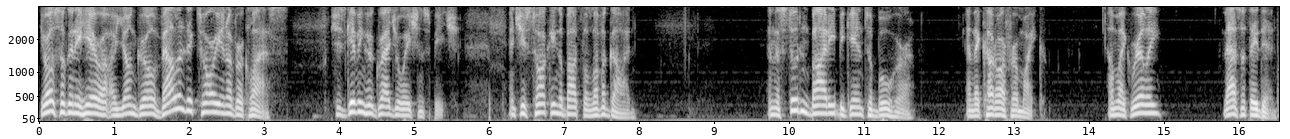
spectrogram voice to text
You're also going to hear a, young girl, valedictorian of her class. She's giving her graduation speech, and she's talking about the love of God. And the student body began to boo her, and they cut off her mic. I'm like, really? That's what they did.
